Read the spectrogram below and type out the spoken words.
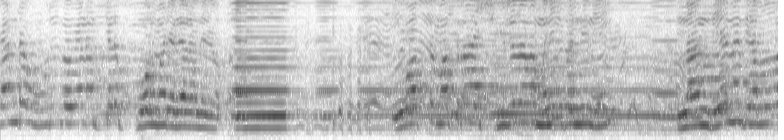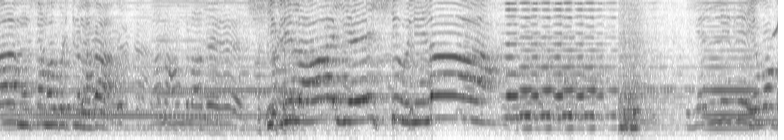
ಊರಿಗೆ ಹೋಗ್ಯಾನ ಅಂತೇಳಿ ಫೋನ್ ಮಾಡಿ ಹೇಳ ಇವತ್ತು ಇವತ್ತು ಮಾತ್ರ ಶಿವಜನ ಮನೆಗೆ ಬಂದೀನಿ. ನಂದೇನದು ಎಲ್ಲ ಮುಗಿಸ್ಕೊಂಡು ಹೋಗ್ಬಿಡ್ತೀನಿ ಮಗ. ಶಿವಲೀಲಾ, ಏ ಶಿವಲೀಲಾ. ಎಲ್ಲಿದೆ ಇವಾಗ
